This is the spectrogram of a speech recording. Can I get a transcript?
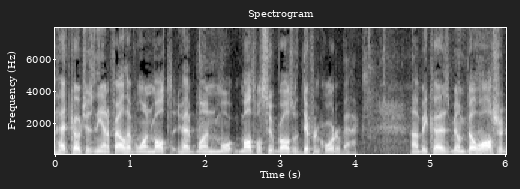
head coaches in the NFL have won multi, have won multiple Super Bowls with different quarterbacks? Uh, because you know, Bill Walsh had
